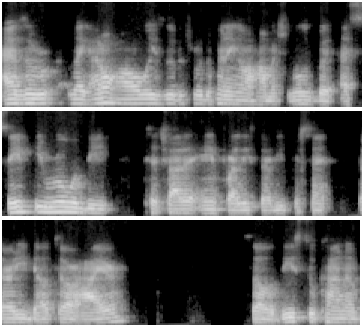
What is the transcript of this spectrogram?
as a like, I don't always do this rule depending on how much it moves, but a safety rule would be to try to aim for at least 30%, 30 delta or higher. So these two kind of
